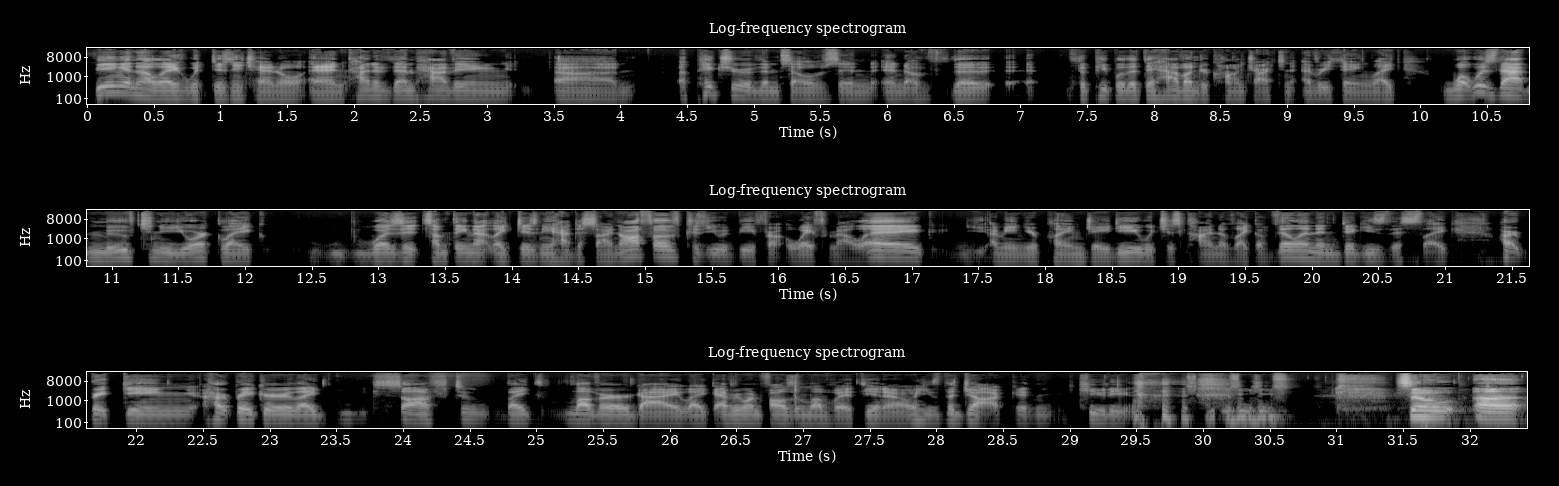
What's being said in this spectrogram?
being in LA with Disney Channel and kind of them having um, a picture of themselves and and of the eh, the people that they have under contract and everything. Like, what was that move to New York like? Was it something that like Disney had to sign off of because you would be from away from LA? I mean, you're playing JD, which is kind of like a villain, and Diggy's this like heartbreaking, heartbreaker, like soft, like lover guy. Like everyone falls in love with. You know, he's the jock and cutie. so uh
